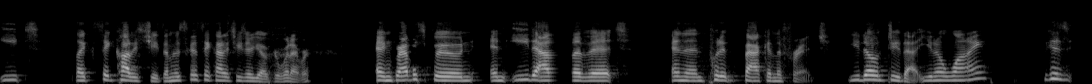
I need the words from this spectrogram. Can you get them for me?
eat like say cottage cheese. I'm just gonna say cottage cheese or yogurt, whatever, and grab a spoon and eat out of it and then put it back in the fridge. You don't do that. You know why? Because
